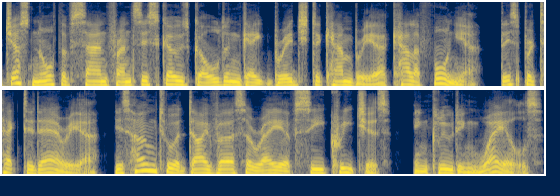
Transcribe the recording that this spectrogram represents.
just north of San Francisco's Golden Gate Bridge to Cambria, California, this protected area is home to a diverse array of sea creatures including whales,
